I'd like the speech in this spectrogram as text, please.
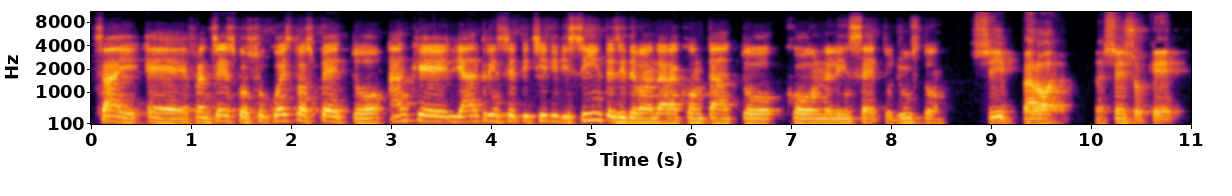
Sai, eh, Francesco, su questo aspetto anche gli altri insetticidi di sintesi devono andare a contatto con l'insetto, giusto? Sì, però nel senso che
